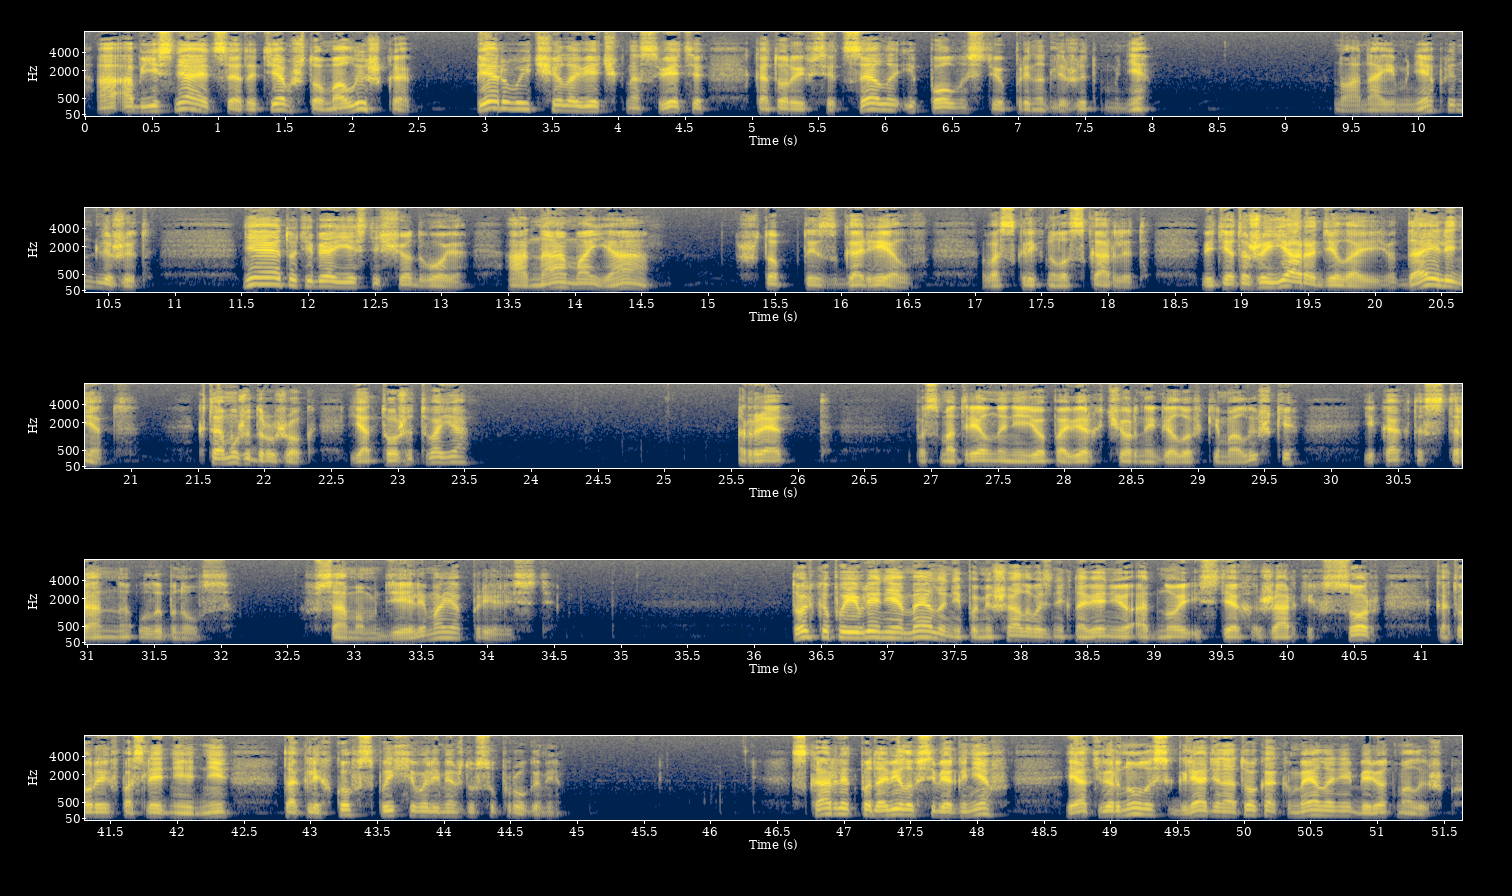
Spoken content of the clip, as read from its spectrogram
А объясняется это тем, что малышка первый человечек на свете, который всецело и полностью принадлежит мне. Но она и мне принадлежит. Нет, у тебя есть еще двое. Она моя. Чтоб ты сгорел, — воскликнула Скарлетт. Ведь это же я родила ее, да или нет? К тому же, дружок, я тоже твоя. Ред посмотрел на нее поверх черной головки малышки и как-то странно улыбнулся. «В самом деле моя прелесть». Только появление Мелани помешало возникновению одной из тех жарких ссор, которые в последние дни так легко вспыхивали между супругами. Скарлетт подавила в себе гнев и отвернулась, глядя на то, как Мелани берет малышку.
